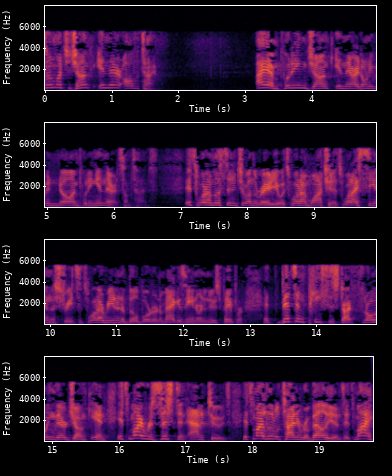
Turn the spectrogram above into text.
so much junk in there all the time. I am putting junk in there I don't even know I'm putting in there at sometimes. It's what I'm listening to on the radio. It's what I'm watching. It's what I see in the streets. It's what I read in a billboard or in a magazine or in a newspaper. It, bits and pieces start throwing their junk in. It's my resistant attitudes. It's my little tiny rebellions. It's my,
